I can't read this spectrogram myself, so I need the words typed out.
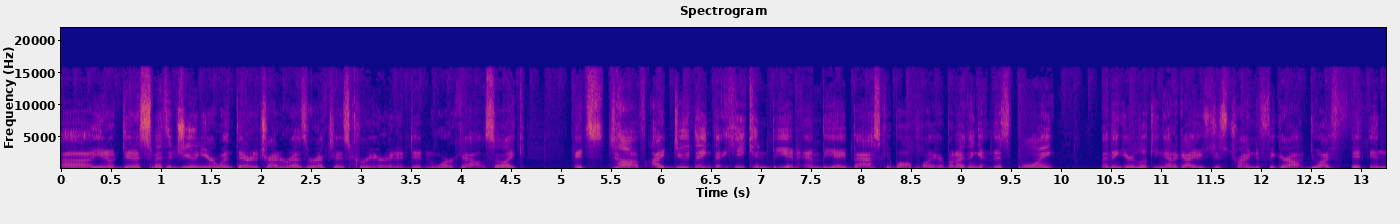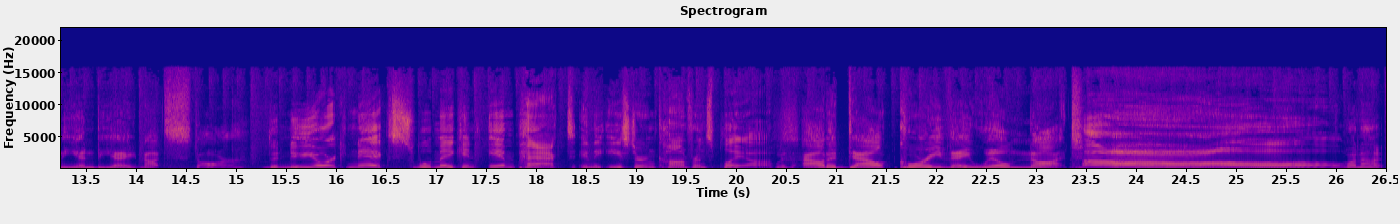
uh, you know, Dennis Smith Jr. went there to try to resurrect his career, and it didn't work out. So like, it's tough. I do think that he can be an NBA basketball player, but I think at this point, I think you're looking at a guy who's just trying to figure out, do I fit in the NBA, not star. The New York Knicks will make an impact in the Eastern Conference playoff. Without a doubt, Corey, they will not. oh, why not?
